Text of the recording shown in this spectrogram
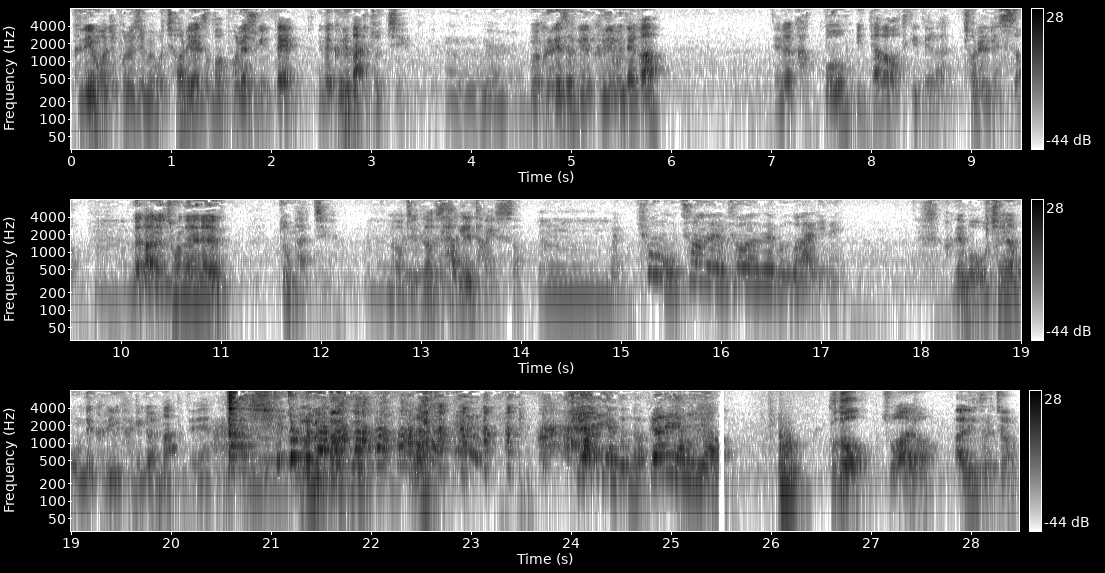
그림 먼저 보내주면 뭐 처리해서 뭐 보내주겠대. 근데 그림 안 줬지. 음. 뭐 그래서 그 그림을 내가 내가 갖고 있다가 어떻게 내가 처리를 했어. 그러니까 나는 손해는 좀 봤지. 어쨌든 나 사기를 당했어. 총 5천을 손해본 건 아니네. 근데 뭐 5천이나 모으는데 그림이 가격이 얼마 안 돼. 편의점 분노, 편의점 분노. 구독, 좋아요. 알림 설정.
